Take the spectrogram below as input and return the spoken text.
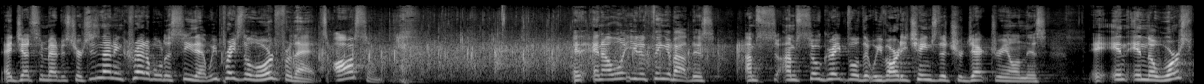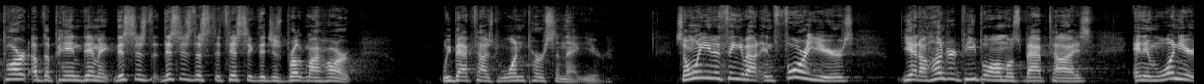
at Judson Baptist Church. Isn't that incredible to see that? We praise the Lord for that. It's awesome. And, and I want you to think about this. I'm so, I'm so grateful that we've already changed the trajectory on this. In, in the worst part of the pandemic, this is, this is the statistic that just broke my heart. We baptized one person that year. So I want you to think about in four years, you had 100 people almost baptized, and in one year,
